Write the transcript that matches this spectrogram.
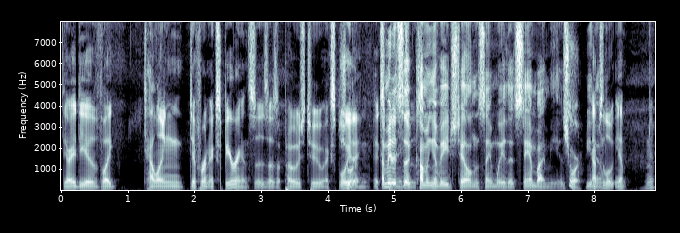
the idea of like telling different experiences as opposed to exploiting. I mean, it's a coming of age tale in the same way that Stand by Me is. Sure, you know, absolutely, yep, yep.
